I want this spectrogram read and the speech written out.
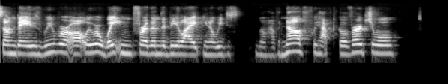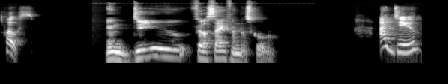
Some days we were all we were waiting for them to be like, you know, we just we don't have enough. We have to go virtual. It's close. And do you feel safe in the school? I do.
